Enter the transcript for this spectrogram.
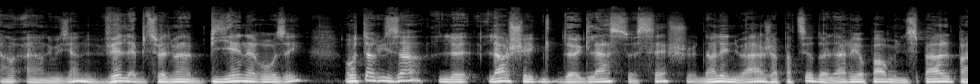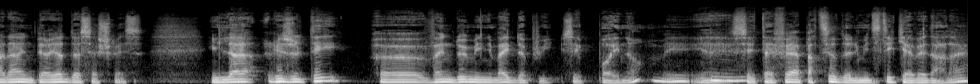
en, Louisiane, une ville habituellement bien arrosée, autorisa le lâcher de glace sèche dans les nuages à partir de l'aéroport municipal pendant une période de sécheresse. Il a résulté 22 euh, mm de pluie. C'est pas énorme, mais euh, mm. c'était fait à partir de l'humidité qu'il y avait dans l'air.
